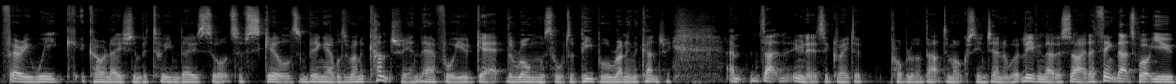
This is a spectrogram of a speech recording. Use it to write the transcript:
very weak correlation between those sorts of skills and being able to run a country, and therefore you'd get the wrong sort of people running the country. And that you know, it's a greater problem about democracy in general. But leaving that aside, I think that's what you.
